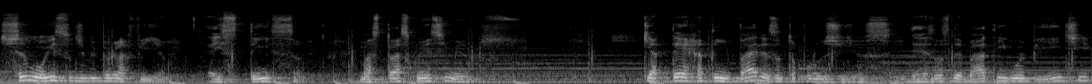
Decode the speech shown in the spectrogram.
Chamo isso de bibliografia. É extensa, mas traz conhecimentos que a Terra tem várias antropologias e dessas debatem o ambiente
